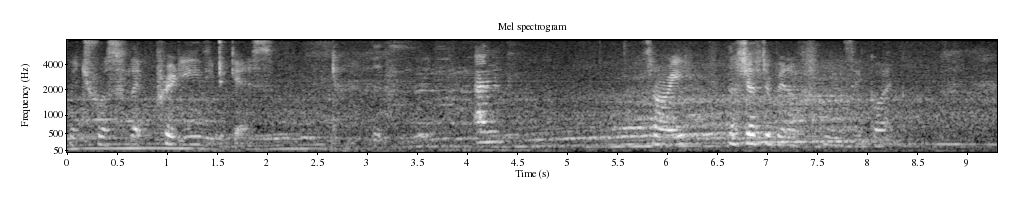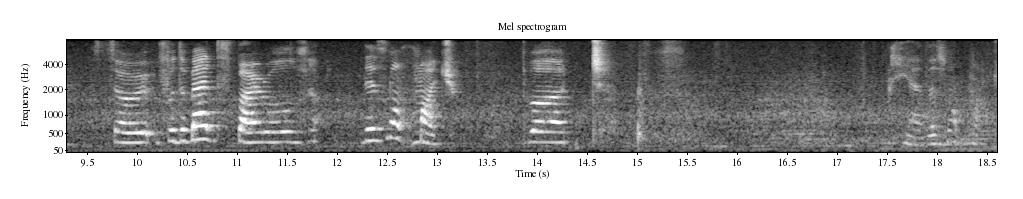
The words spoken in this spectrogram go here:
which was like pretty easy to guess. And, sorry, there's just a bit of music going on. So for the bad spirals, there's not much, but yeah, there's not much.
